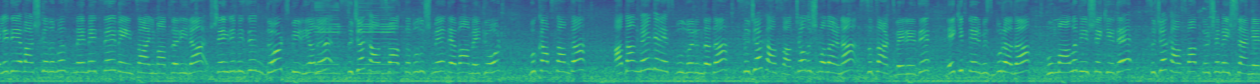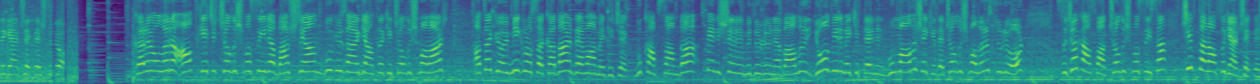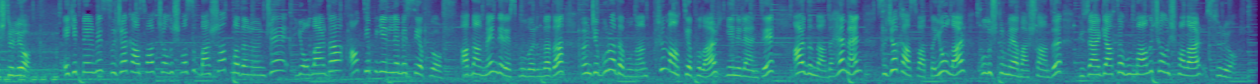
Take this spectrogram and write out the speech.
Belediye Başkanımız Mehmet Zeybey'in talimatlarıyla şehrimizin dört bir yanı sıcak asfaltla buluşmaya devam ediyor. Bu kapsamda Adnan Menderes Bulvarı'nda da sıcak asfalt çalışmalarına start verildi. Ekiplerimiz burada hummalı bir şekilde sıcak asfalt döşeme işlemlerini gerçekleştiriyor. Karayolları alt geçit çalışmasıyla başlayan bu güzergahtaki çalışmalar Ataköy Migros'a kadar devam edecek. Bu kapsamda Fen İşleri Müdürlüğü'ne bağlı yol birim ekiplerinin hummalı şekilde çalışmaları sürüyor. Sıcak asfalt çalışması ise çift taraflı gerçekleştiriliyor. Ekiplerimiz sıcak asfalt çalışması başlatmadan önce yollarda altyapı yenilemesi yapıyor. Adnan Menderes Bulvarı'nda da önce burada bulunan tüm altyapılar yenilendi. Ardından da hemen sıcak asfaltta yollar buluşturmaya başlandı. Güzergahta hummalı çalışmalar sürüyor.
